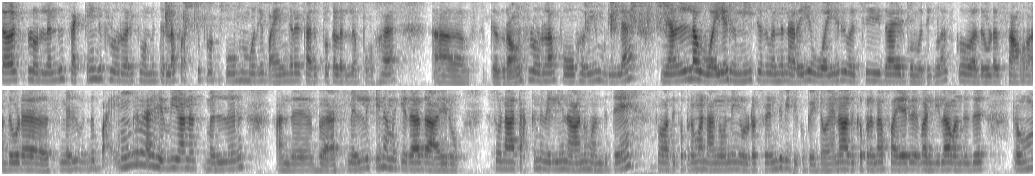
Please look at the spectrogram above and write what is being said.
தேர்ட் ஃப்ளோர்லேருந்து செகண்ட் ஃப்ளோர் வரைக்கும் ஒன்றும் தெரியல. ஃபஸ்ட்டு ஃப்ளோர் போகும்போதே பயங்கர கருப்பு கலரில் போக. கிரவுண்ட் ஃப்ளோர்லாம் போகவே முடியல. நல்ல ஒயர் மீட்டர் வந்து நிறைய ஒயர் வச்சு இதாக இருக்கும் பார்த்தீங்களா ஸோ அதோட ச அதோட ஸ்மெல் வந்து பயங்கர ஹெவியான ஸ்மெல்லு அந்த ஸ்மெல்லுக்கே நமக்கு எதாவது ஆயிரும். ஸோ நான் டக்குன்னு வெளியே நானும் வந்துட்டேன். ஸோ அதுக்கப்புறமா நாங்கள் வந்து எங்களோட ஃப்ரெண்டு வீட்டுக்கு போயிட்டோம். ஏன்னா அதுக்கப்புறம் தான் ஃபயர் வண்டிலாம் வந்தது. ரொம்ப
